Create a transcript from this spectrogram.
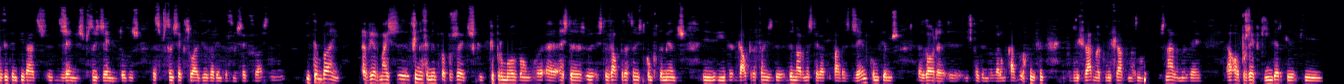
as identidades de género, expressões de género, todas as expressões sexuais e as orientações sexuais também. E também haver mais eh, financiamento para projetos que, que promovam uh, estas, estas alterações de comportamentos e, e de, de, alterações de, de, normas estereotipadas de género, como temos agora, e fazendo agora um bocado de publicidade, não é publicidade porque nós não temos nada, mas é ao projeto Kinder, que, que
